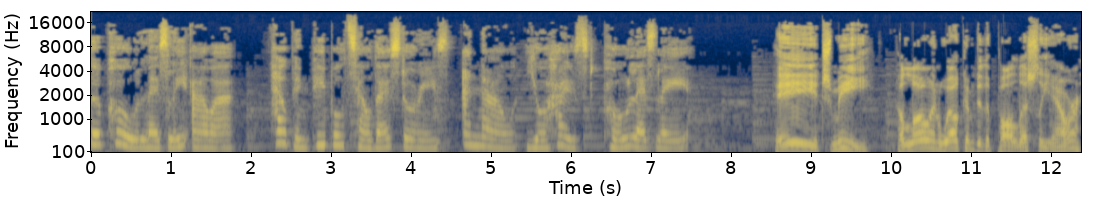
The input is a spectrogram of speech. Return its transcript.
The Paul Leslie Hour, helping people tell their stories. And now, your host, Paul Leslie. Hey, it's me. Hello and welcome to the Paul Leslie Hour.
